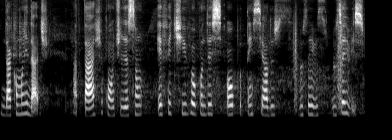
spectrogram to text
da comunidade. A taxa com a utilização efetiva ou potencial do, do, serviço, do serviço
